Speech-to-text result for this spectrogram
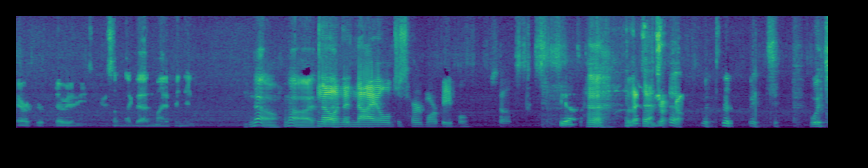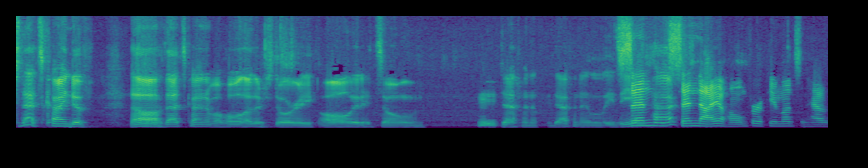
character for WWE to do something like that, in my opinion. No, no, I, No, I and then Nia just hurt more people. So yeah, that's a joke. which, which that's kind of oh that's kind of a whole other story all in its own Hmm. Mm-hmm. definitely definitely. The send impact? send Nia home for a few months and have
